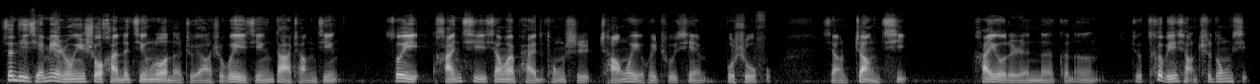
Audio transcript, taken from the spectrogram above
身体前面容易受寒的经络呢，主要是胃经、大肠经，所以寒气向外排的同时，肠胃会出现不舒服，像胀气。还有的人呢，可能就特别想吃东西，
